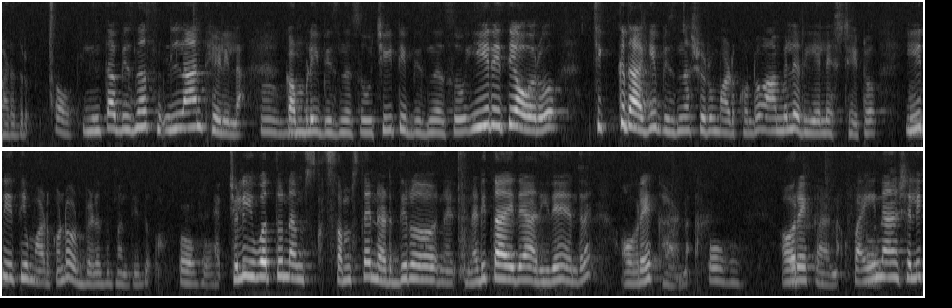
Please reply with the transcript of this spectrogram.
ಮಾಡಿದ್ರು. ಇಂಥ ಬಿಸ್ನೆಸ್ ಇಲ್ಲ ಅಂತ ಹೇಳಿಲ್ಲ. ಕಂಬಳಿ ಬಿಸ್ನೆಸ್ಸು ಚೀಟಿ ಬಿಸ್ನೆಸ್ಸು ಈ ರೀತಿ ಅವರು ಚಿಕ್ಕದಾಗಿ ಬಿಸ್ನೆಸ್ ಶುರು ಮಾಡಿಕೊಂಡು ಆಮೇಲೆ ರಿಯಲ್ ಎಸ್ಟೇಟು ಈ ರೀತಿ ಮಾಡ್ಕೊಂಡು ಅವ್ರು ಬೆಳೆದು ಬಂದಿದ್ದು. ಆಕ್ಚುಲಿ ಆ್ಯಕ್ಚುಲಿ ಇವತ್ತು ನಮ್ಮ ಸಂಸ್ಥೆ ನಡೆದಿರೋ ನಡೀತಾ ಇದೆ ಅದಿದೆ ಅಂದರೆ ಅವರೇ ಕಾರಣ. ಓಹೋ. ಅವರೇ ಕಾರಣ. ಫೈನಾನ್ಷಿಯಲಿ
